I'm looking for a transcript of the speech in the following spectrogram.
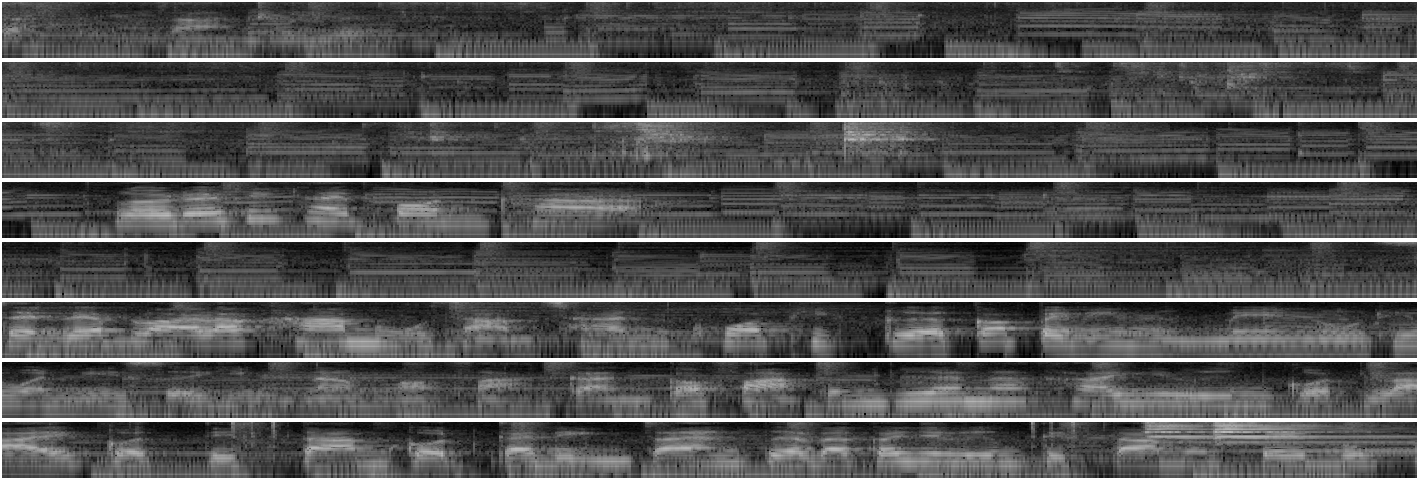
จัดจานไปเลย โรยด้วยพริกไทยป่นค่ะ เสร็จเรียบร้อยแล้วค่ะหมู 3 ชั้นคั่วพริกเกลือก็เป็นอีกหนึ่งเมนูที่วันนี้เสือหิวนำมาฝากกันก็ฝากเพื่อนๆนะคะ อย่าลืมกดไลค์กดติดตามกดกระดิ่งแจ้งเตือนแล้วก็อย่าลืมติดตามใน Facebook แฟ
